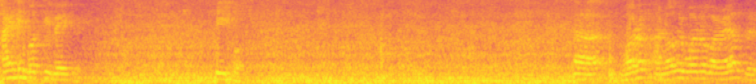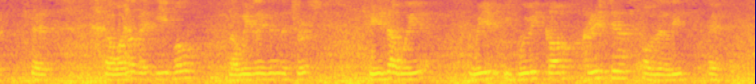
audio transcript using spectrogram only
Highly motivated people. Uh, one, another one of our elders says that one of the evil that we live in the church is that we, we we become Christians of the least effort.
